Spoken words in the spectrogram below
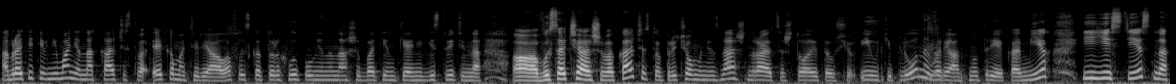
Обратите внимание на качество экоматериалов, из которых выполнены наши ботинки. Они действительно а, высочайшего качества. Причем, мне знаешь, нравится, что это еще и утепленный вариант, внутри экомех. И, естественно,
